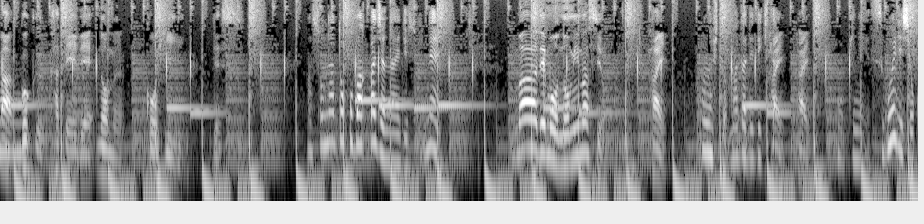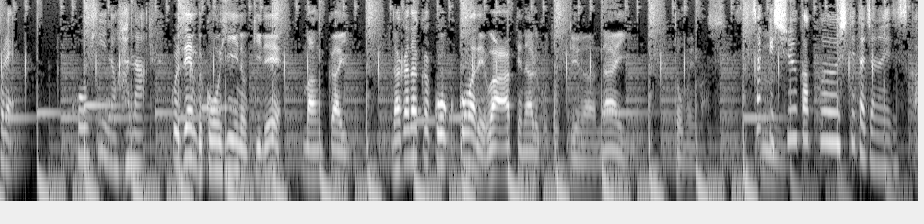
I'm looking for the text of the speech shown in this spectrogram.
まあごく家庭で飲むコーヒーです。まあそんなとこばっかじゃないですよね。まあでも飲みますよ。はい。この人また出てきた、はいはい。すごいでしょこれ。コーヒーの花。これ全部コーヒーの木で満開。なかなかこうここまでわーってなることっていうのはないと思いますさっき収穫してたじゃないですか、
